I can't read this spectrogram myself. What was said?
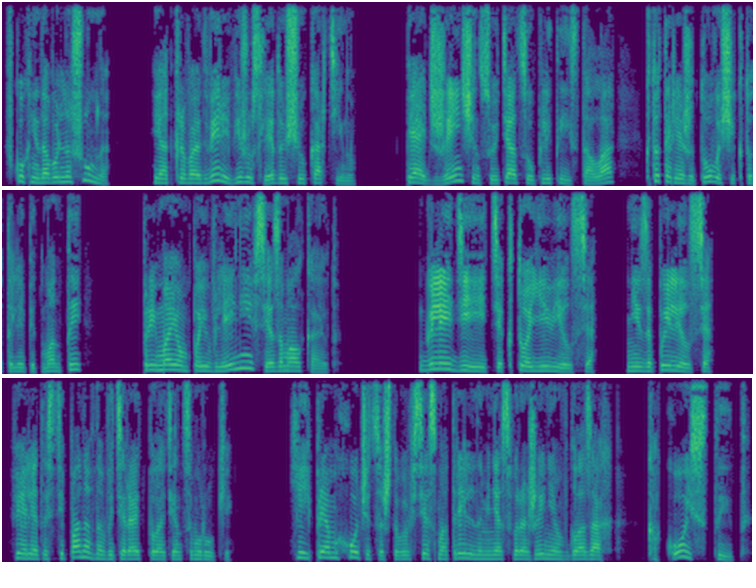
В кухне довольно шумно, я открываю дверь и вижу следующую картину. Пять женщин суетятся у плиты и стола, кто-то режет овощи, кто-то лепит манты. При моем появлении все замолкают. «Глядите, кто явился! Не запылился!» Виолетта Степановна вытирает полотенцем руки. Ей прям хочется, чтобы все смотрели на меня с выражением в глазах «Какой стыд!»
